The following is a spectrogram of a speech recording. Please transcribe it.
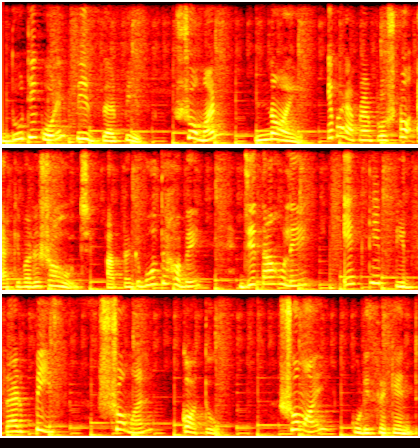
দুটি করে পিৎজার পিস সমান নয়। এবার আপনার প্রশ্ন একেবারে সহজ। আপনাকে বলতে হবে যে তাহলে একটি পিৎজার পিস সমান কত? সময় কুড়ি সেকেন্ড।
